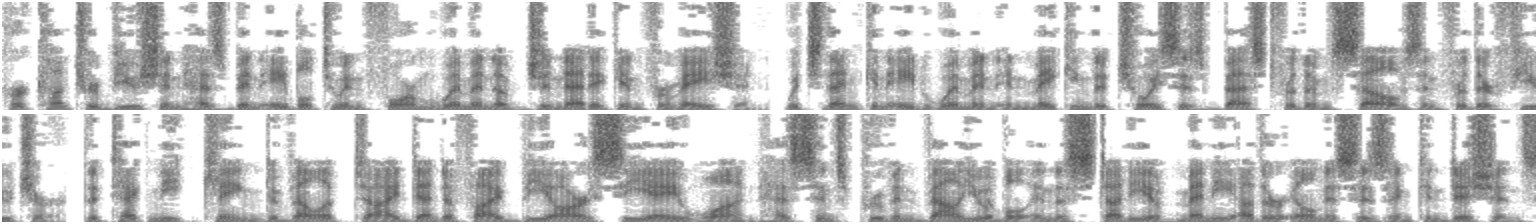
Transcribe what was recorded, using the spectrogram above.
Her contribution has been able to inform women of genetic information, which then can aid women in making the choices best for themselves and for their future. The technique King developed to identify BRCA1 has since proven valuable in the study of many other illnesses and conditions.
